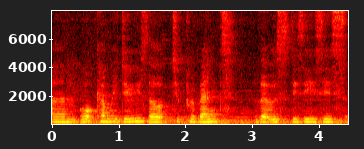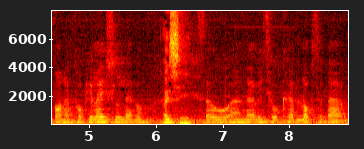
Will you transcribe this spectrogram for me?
Um, what can we do so to prevent those diseases on a population level? I see. So um, there we talk a lot about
